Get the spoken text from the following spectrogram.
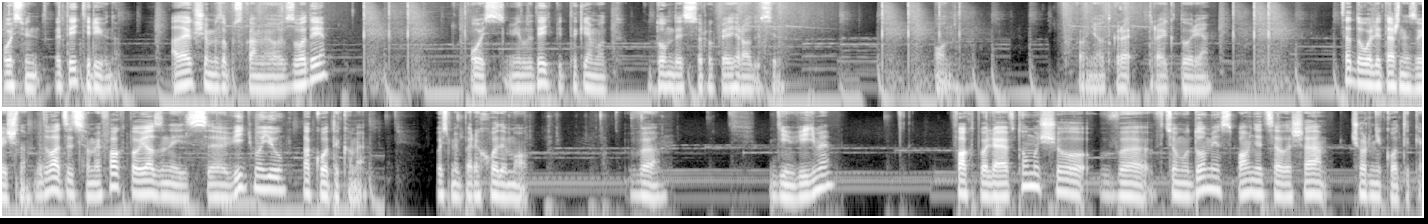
ось він летить рівно. Але якщо ми запускаємо його з води, ось він летить під таким от кутом десь 45 градусів. Он. Така в нього тра- траєкторія. Це доволі теж незвично. 27 факт пов'язаний з відьмою та котиками. Ось ми переходимо в дім відьми. Факт полягає в тому, що в, в цьому домі спавняться лише чорні котики.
